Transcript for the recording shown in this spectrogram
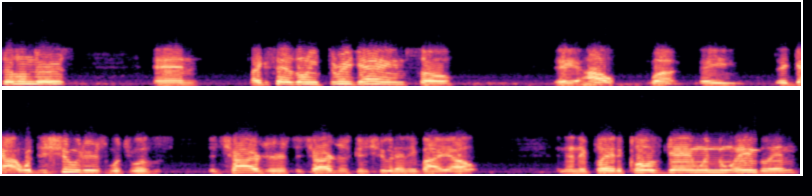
cylinders. And like I said, it's only three games, so they out but they they got with the shooters, which was the Chargers. The Chargers can shoot anybody out, and then they played a close game with New England,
